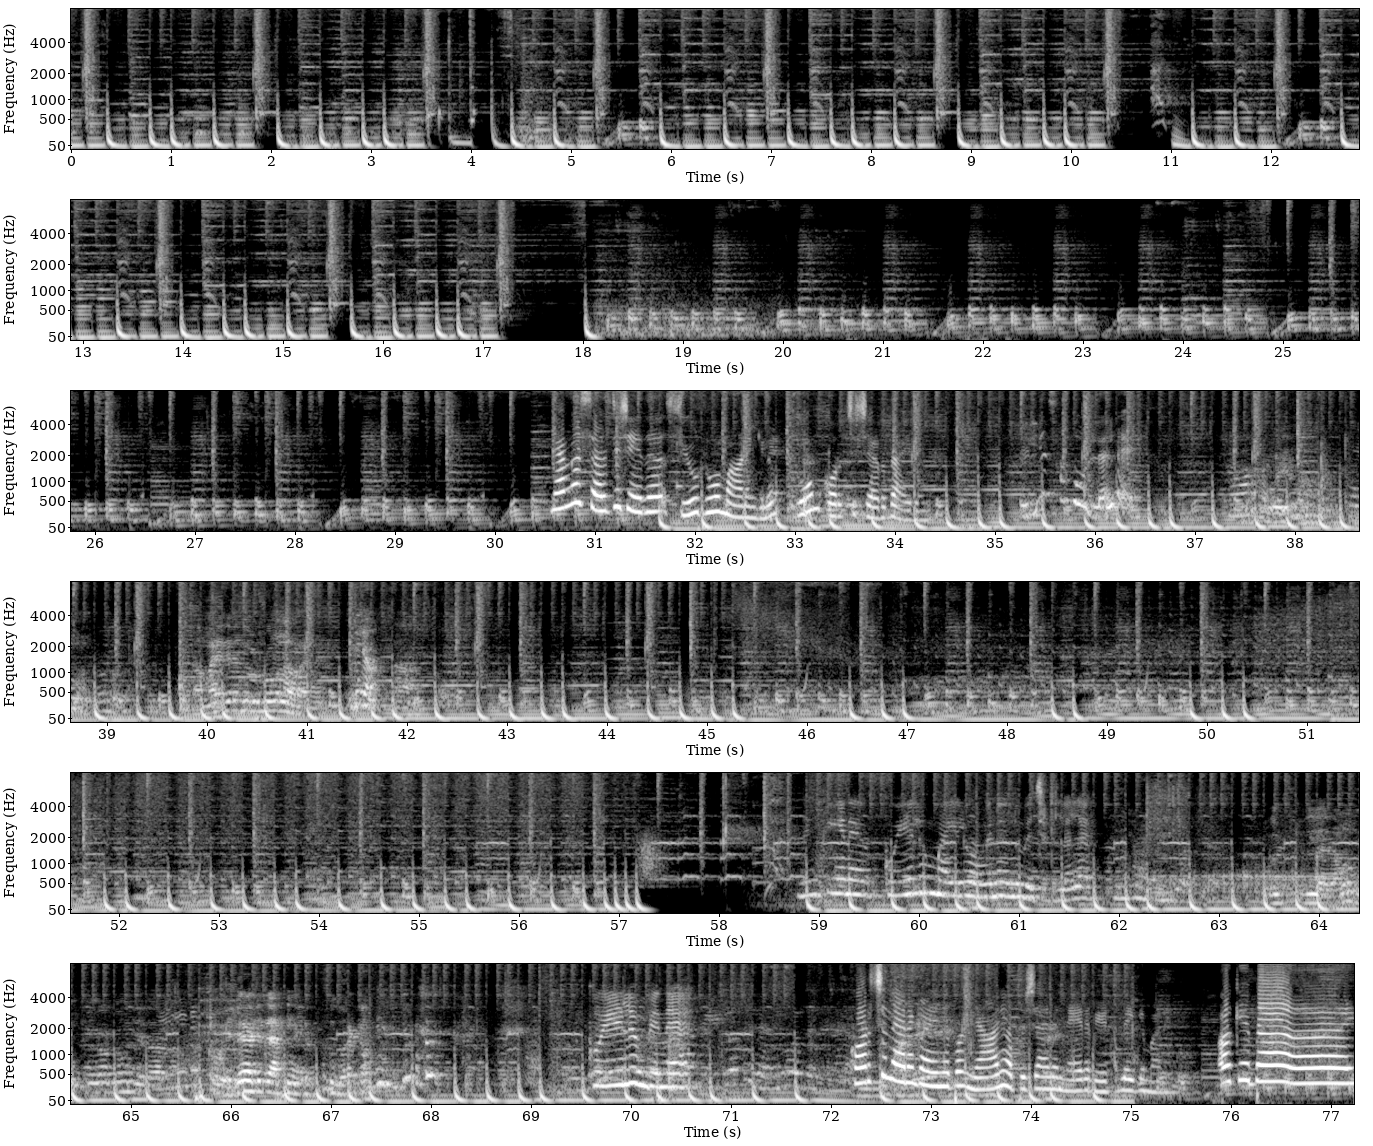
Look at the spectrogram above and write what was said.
ഞങ്ങൾ സെർച്ച് ചെയ്ത് സ്യൂട്ട് റൂം ആണെങ്കിലും റൂം കുറച്ച് ചെറുതായിരുന്നു. വലിയ സംഭവമില്ല അല്ലേ ഇതിനോ? ഇങ്ങനെ കുയിലും മയിലും അങ്ങനെയൊന്നും വെച്ചിട്ടില്ല അല്ലേ കുയിലും പിന്നെ കുറച്ചു നേരം കഴിഞ്ഞപ്പോൾ ഞാനും അപ്പുശാനും നേരെ വീട്ടിലേക്ക് മടങ്ങി ഓക്കെ ബൈ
